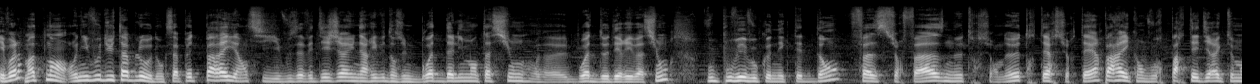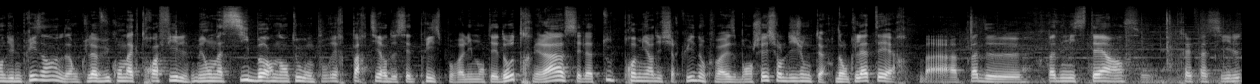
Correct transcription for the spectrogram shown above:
Et voilà. Maintenant, au niveau du tableau, donc ça peut être pareil, hein, si vous avez déjà une arrivée dans une boîte d'alimentation, euh, boîte de dérivation, vous pouvez vous connecter dedans, phase sur phase, neutre sur neutre, terre sur terre. Pareil, quand vous repartez directement d'une prise, hein, donc là, vu qu'on a que trois fils, mais on a six bornes en tout, on pourrait repartir de cette prise pour alimenter d'autres. Mais là, c'est la toute première du circuit, donc on va aller se brancher sur le disjoncteur. Donc la terre, bah pas de, pas de mystère, hein, c'est très facile.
